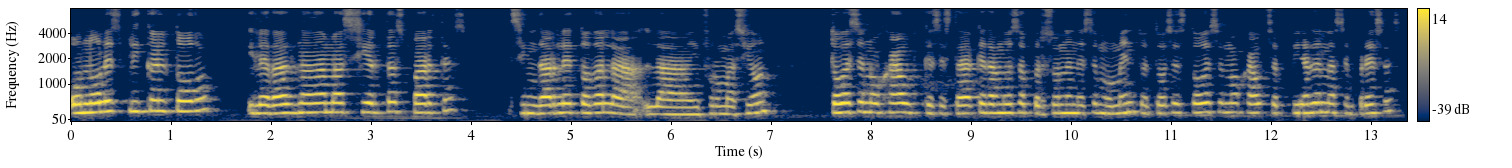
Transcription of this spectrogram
O no le explica el todo y le da nada más ciertas partes sin darle toda la, la información, todo ese know-how que se está quedando esa persona en ese momento. Entonces todo ese know-how se pierde en las empresas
